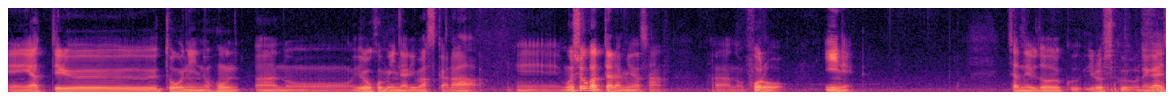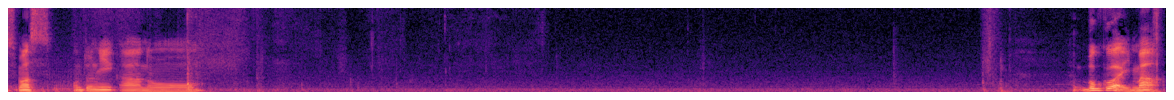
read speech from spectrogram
えー、やってる当人の本あの喜びになりますから、えー、もしよかったら皆さんあのフォローいいねチャンネル登録よろしくお願いします。本当にあのー僕は今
